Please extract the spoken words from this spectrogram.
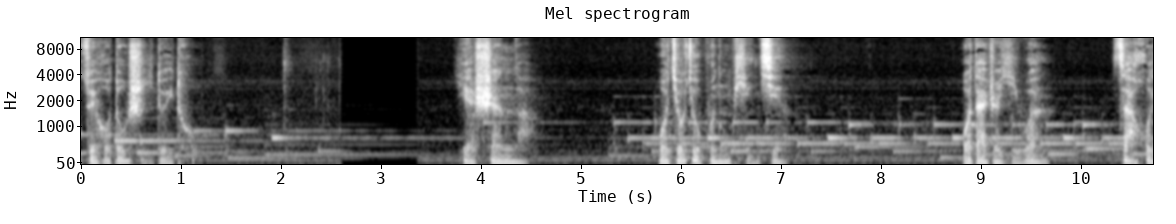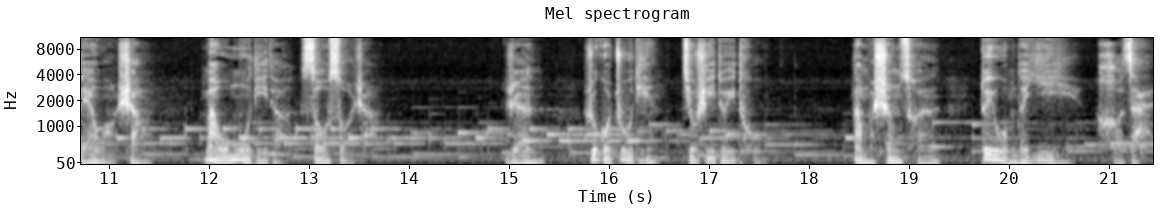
最后都是一堆土。夜深了，我久久不能平静。我带着疑问，在互联网上漫无目的的搜索着：人如果注定就是一堆土，那么生存对于我们的意义何在？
